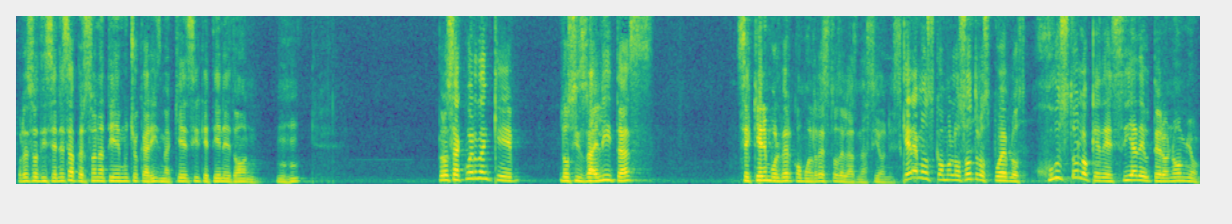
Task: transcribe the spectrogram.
Por eso dicen, esa persona tiene mucho carisma, quiere decir que tiene don. Pero se acuerdan que los israelitas se quieren volver como el resto de las naciones. Queremos como los otros pueblos, justo lo que decía Deuteronomio.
